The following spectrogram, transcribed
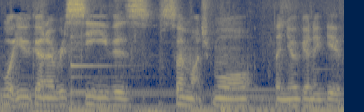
what you're going to receive is so much more than you're going to give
